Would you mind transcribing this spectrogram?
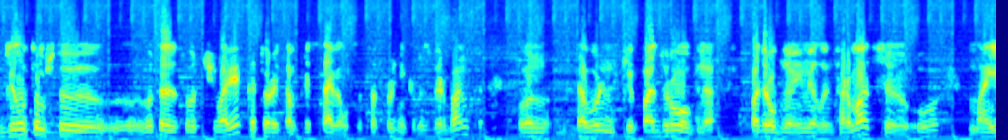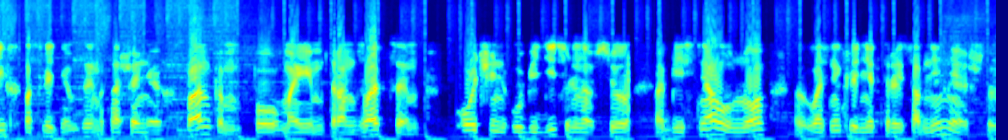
Дело в том, что э, вот этот вот человек, который там представился сотрудником Сбербанка, он довольно-таки подробно, подробно имел информацию о моих последних взаимоотношениях с банком, по моим транзакциям. Очень убедительно все объяснял, но возникли некоторые сомнения, что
